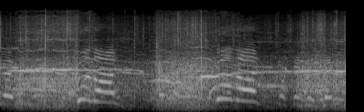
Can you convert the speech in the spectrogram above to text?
Come on! Come on!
